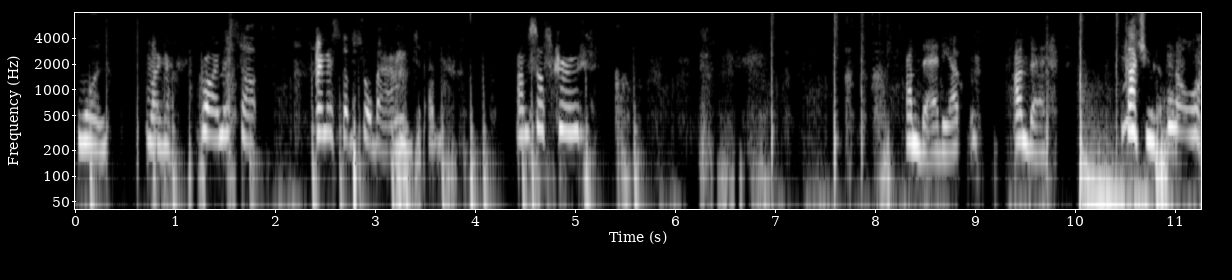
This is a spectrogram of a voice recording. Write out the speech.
one. Oh my god. Bro, I messed up. I messed up so bad. I'm dead. I'm so screwed. I'm dead. Yep. I'm dead. Got you. No.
